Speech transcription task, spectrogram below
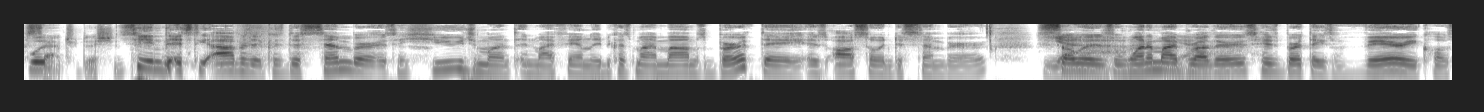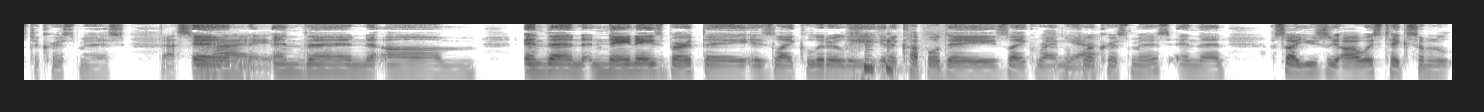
sad tradition. See, it's the opposite because December is a huge month in my family because my mom's birthday is also in December. So Yeah, is one of my yeah. brothers. His birthday's very close to Christmas. That's and right. and then um and then Nene's birthday is like literally in a couple days, like right before Yeah. Christmas. And then so I usually always take some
